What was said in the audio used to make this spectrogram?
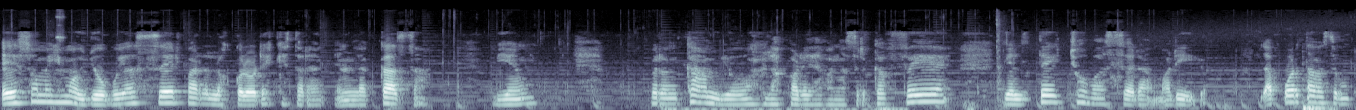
Eso mismo yo voy a hacer para los colores que estarán en la casa. Bien pero en cambio las paredes van a ser café y el techo va a ser amarillo. La puerta va a ser un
